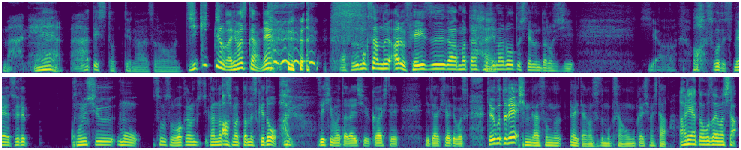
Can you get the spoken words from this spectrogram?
まあねアーティストっていうのはその時期っていうのがありますからね。鈴木さんのあるフェーズがまた始まろうとしてるんだろうし、い、やーあそうですね。それで今週もうそろそろお別れの時間になってしまったんですけど、はいぜひまた来週伺わせていただきたいと思いますということでシンガーソングライターの鈴木さんをお迎えしましたありがとうございました。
